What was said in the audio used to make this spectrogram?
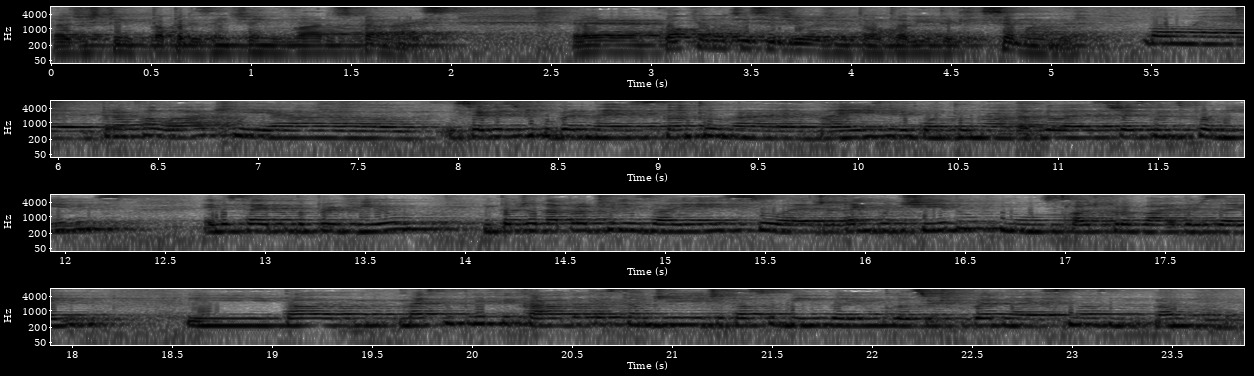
A gente tem que estar presente em vários canais. É, qual que é a notícia de hoje então, Thalita? O que, que você manda? Bom, é, para falar que a, os serviços de Kubernetes, tanto na, na Azure quanto na AWS, já estão disponíveis. Eles saíram do preview, então já dá para utilizar isso, é, já está embutido nos cloud providers aí e está mais simplificada a questão de estar tá subindo aí um cluster de Kubernetes na, na nuvem.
